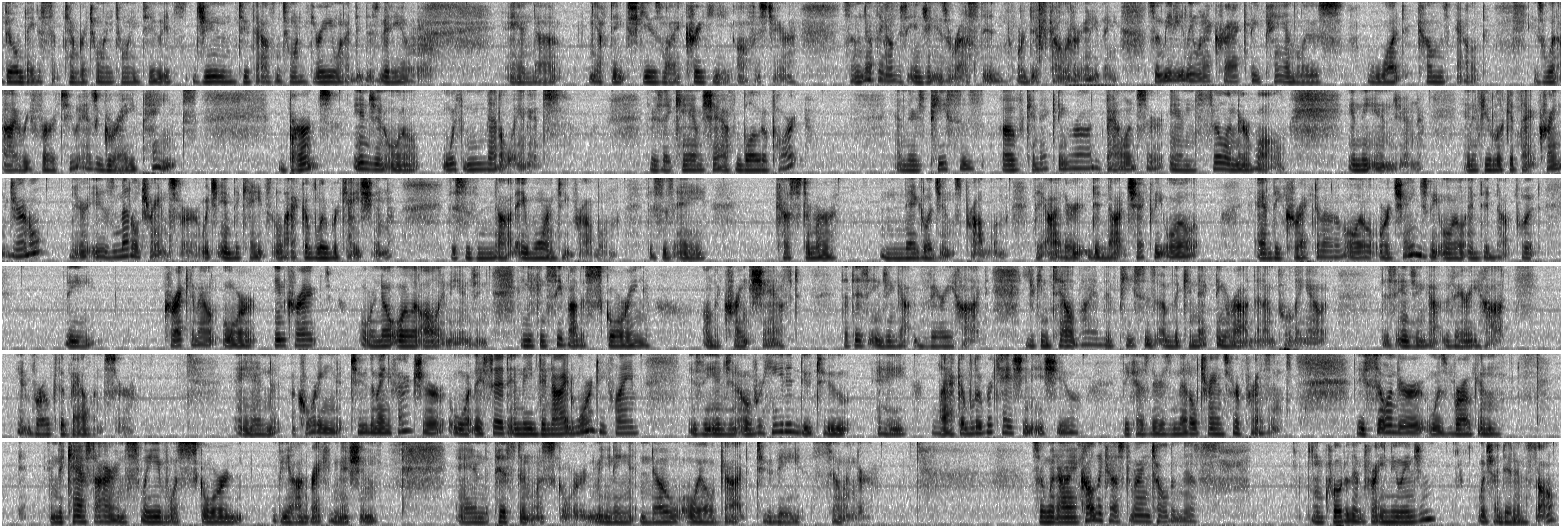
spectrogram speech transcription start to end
build date is September 2022. It's June 2023 when I did this video. And uh, you have to excuse my creaky office chair. So nothing on this engine is rusted or discolored or anything. So immediately when I crack the pan loose, what comes out is what I refer to as gray paint. Burnt engine oil with metal in it. There's a camshaft blowed apart, and there's pieces of connecting rod, balancer, and cylinder wall in the engine. And if you look at that crank journal, there is metal transfer, which indicates lack of lubrication. This is not a warranty problem. This is a customer negligence problem. They either did not check the oil and the correct amount of oil or change the oil and did not put the correct amount or incorrect or no oil at all in the engine. And you can see by the scoring on the crankshaft that this engine got very hot. You can tell by the pieces of the connecting rod that I'm pulling out. This engine got very hot. It broke the balancer. And according to the manufacturer, what they said in the denied warranty claim is the engine overheated due to a lack of lubrication issue because there is metal transfer present. The cylinder was broken and the cast iron sleeve was scored beyond recognition and the piston was scored, meaning no oil got to the cylinder. So when I called the customer and told them this and quoted them for a new engine, which I did install,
